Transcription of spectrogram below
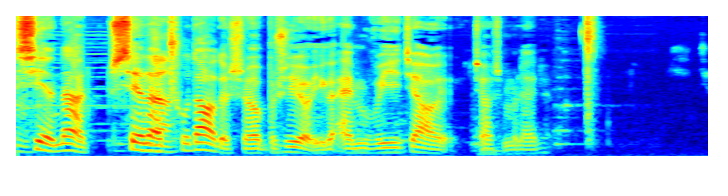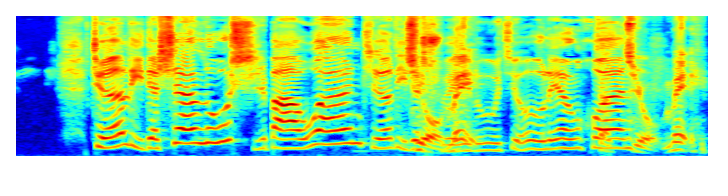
谢娜，谢娜出道的时候不是有一个 MV 叫叫什么来着？这里的山路十八弯，这里的水路九连环。九妹，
